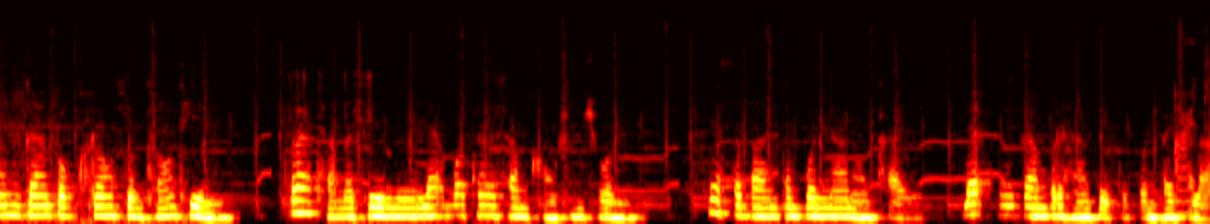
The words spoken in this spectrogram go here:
องค์การปกครองส่วนท้องถิ่นรากฐานประเพณีและวัฒนธรรมของชุมชน เทศบาลตำบลนาหนองไผ่และองค์การบริหารส่วนตำบลไผ่ขลา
